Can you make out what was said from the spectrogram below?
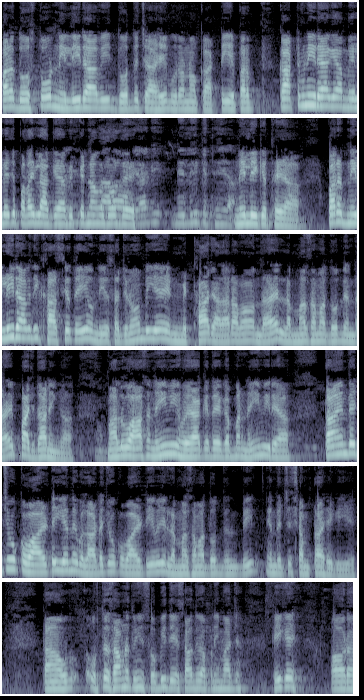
ਪਰ ਦੋਸਤੋ ਨੀਲੀ ਰਾਵੀ ਦੁੱਧ ਚਾਹੇ ਮੁਰਾ ਨਾਲੋਂ ਘੱਟ ਹੀ ਹੈ ਪਰ ਘੱਟ ਵੀ ਨਹੀਂ ਰਹਿ ਗਿਆ ਮੇਲੇ 'ਚ ਪਤਾ ਹੀ ਲੱਗ ਗਿਆ ਵੀ ਕਿੰਨਾ ਕੁ ਦੁੱਧ ਹੋ ਹੈ ਕਿ ਨੀਲੀ ਕਿੱਥੇ ਆ। ਨੀਲੀ ਕਿੱਥੇ ਆ। ਪਰ ਨੀਲੀ ਰਾਵੀ ਦੀ ਖਾਸੀਅਤ ਇਹ ਹੁੰਦੀ ਹੈ ਸੱਜਣੋ ਵੀ ਇਹ ਮਿੱਠਾ ਜ਼ਿਆਦਾ ਰਵਾ ਹੁੰਦਾ ਹੈ ਲੰਮਾ ਸਮਾਂ ਦੁੱਧ ਦਿੰਦਾ ਇਹ ਭੱਜਦਾ ਨਹੀਂਗਾ। ਮੰਨ ਲਓ ਆਸ ਨਹੀਂ ਵੀ ਹੋਇਆ ਕਿਤੇ ਗੱਭਣ ਨਹੀਂ ਵੀ ਰਿਹਾ ਤਾਂ ਇਹਦੇ ਚ ਉਹ ਕੁਆਲਿਟੀ ਇਹਦੇ ਬਲੱਡ ਚ ਉਹ ਕੁਆਲਿਟੀ ਹੈ ਵੀ ਜੇ ਲੰਮਾ ਸਮਾਂ ਦੁੱਧ ਦਿੰਦੀ ਦੀ ਇਹਦੇ ਚ ਸ਼ਮਤਾ ਹੈਗੀ ਹੈ ਤਾਂ ਉਹ- ਉਸ ਦੇ ਸਾਹਮਣੇ ਤੁਸੀਂ ਸੋਭੀ ਦੇ ਸਕਦੇ ਹੋ ਆਪਣੀ ਮੱਝ ਠੀਕ ਹੈ ਔਰ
